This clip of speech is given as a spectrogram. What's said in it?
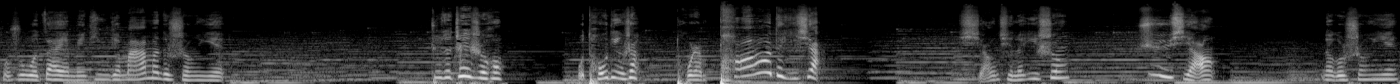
可是我再也没听见妈妈的声音。就在这时候，我头顶上突然“啪”的一下，响起了一声巨响。那个声音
